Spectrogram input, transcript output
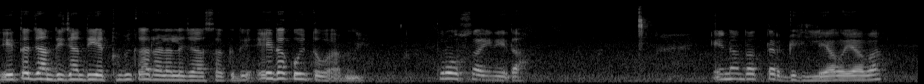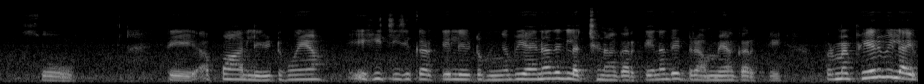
ਇਹ ਤਾਂ ਜਾਂਦੀ ਜਾਂਦੀ ਇੱਥੋਂ ਵੀ ਘਰ ਵਾਲਾ ਲਿਜਾ ਸਕਦੇ ਇਹਦਾ ਕੋਈ ਤਵਾਰ ਨਹੀਂ ਭਰੋਸਾ ਹੀ ਨਹੀਂ ਇਹਦਾ। ਇਹਨਾਂ ਦਾ ਧਰਗ ਹਿੱਲਿਆ ਹੋਇਆ ਵਾ, ਸੋ ਤੇ ਆਪਾਂ ਲੇਟ ਹੋਏ ਆ, ਇਹੀ ਚੀਜ਼ ਕਰਕੇ ਲੇਟ ਹੋਈਆਂ ਵੀ ਇਹਨਾਂ ਦੇ ਲੱਛਣਾਂ ਕਰਕੇ, ਇਹਨਾਂ ਦੇ ਡਰਾਮਿਆਂ ਕਰਕੇ। ਪਰ ਮੈਂ ਫੇਰ ਵੀ ਲਾਈਵ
